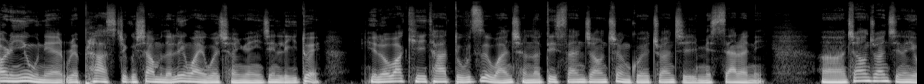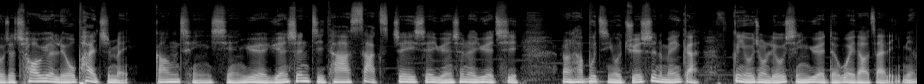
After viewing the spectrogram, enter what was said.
二零一五年，Replus 这个项目的另外一位成员已经离队，Hirowaki 他独自完成了第三张正规专辑《Miscellany》。呃，这张专辑呢有着超越流派之美，钢琴、弦乐、原声吉他、萨克斯这一些原声的乐器，让它不仅有爵士的美感，更有一种流行乐的味道在里面。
